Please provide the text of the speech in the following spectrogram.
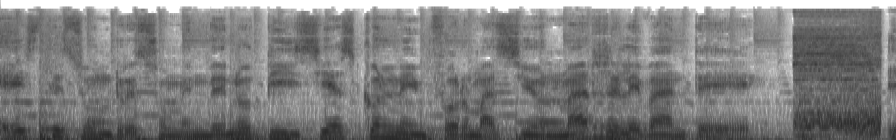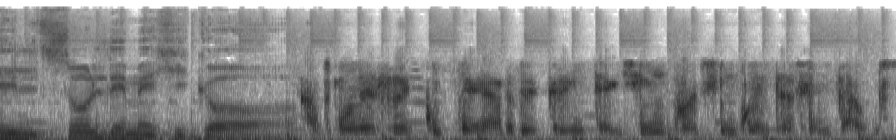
Este es un resumen de noticias con la información más relevante. El Sol de México. a poder recuperar de 35 a 50 centavos.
